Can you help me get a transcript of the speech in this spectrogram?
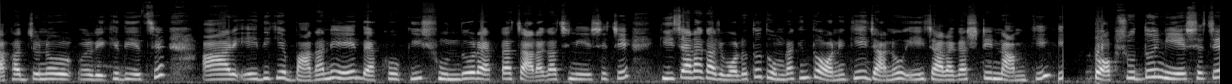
রাখার জন্য রেখে দিয়েছে। আর এইদিকে বাগানে, দেখো, কি সুন্দর একটা চারা গাছ নিয়ে এসেছে। কি চারা গাছ বলো তো? তোমরা কিন্তু অনেকেই জানো এই চারা গাছটির নাম কি। টপ শুদ্ধই নিয়ে এসেছে,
